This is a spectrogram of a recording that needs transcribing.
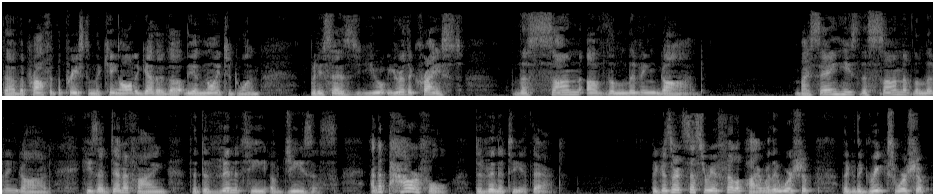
the, the prophet, the priest, and the king all together, the, the anointed one, but he says, you, You're the Christ, the Son of the living God. By saying he's the Son of the living God, he's identifying the divinity of Jesus, and a powerful divinity at that. Because they're at Caesarea Philippi, where they worship, the, the Greeks worship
